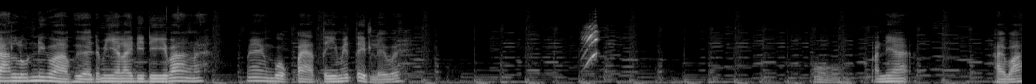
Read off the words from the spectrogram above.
การลุ้นดีกว่าเผื่อจะมีอะไรดีๆบ้างนะ แม่งบวกแปดตีไม่ติดเลยเว้ย โอ้อันเนี้ย ใครวะ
